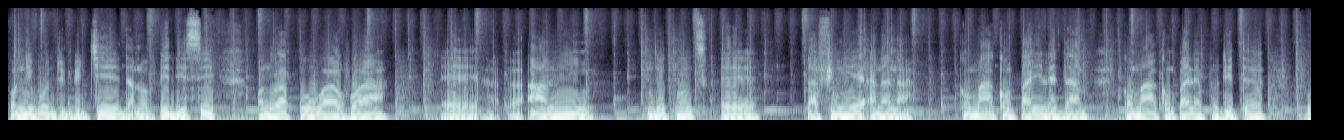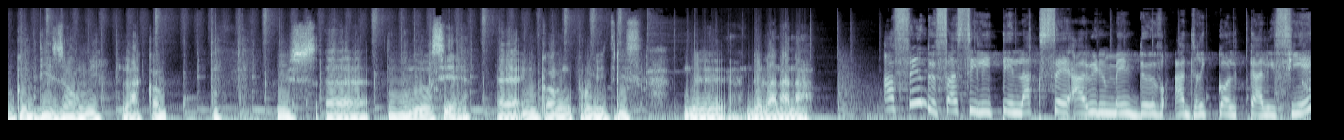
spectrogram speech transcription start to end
au niveau du budget, dans nos PDC, on doit pouvoir voir eh, en ligne de compte eh, la filière ananas. Comment accompagner les dames, comment accompagner les producteurs pour que désormais la commune puisse euh, devenir aussi hein, eh, une commune productrice de, de l'ananas. Afin de faciliter l'accès à une main-d'œuvre agricole qualifiée,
